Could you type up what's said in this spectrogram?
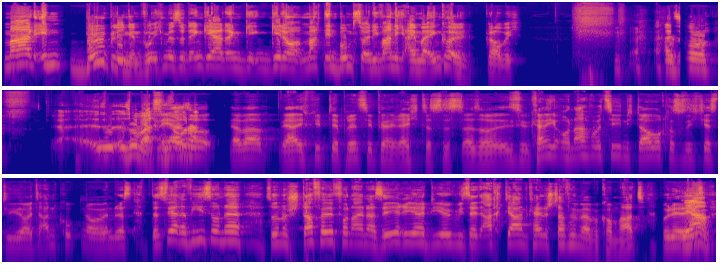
Mal in Böblingen, wo ich mir so denke, ja, dann geh, geh doch, mach den Bums, die war nicht einmal in Köln, glaube ich. Also, sowas. Nee, ja, oder? also, aber ja, ich gebe dir prinzipiell recht. Das ist, also, das kann ich auch nachvollziehen. Ich glaube auch, dass sich das die Leute angucken, aber wenn du das, das wäre wie so eine, so eine Staffel von einer Serie, die irgendwie seit acht Jahren keine Staffel mehr bekommen hat. Wo du Ja. denkst,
